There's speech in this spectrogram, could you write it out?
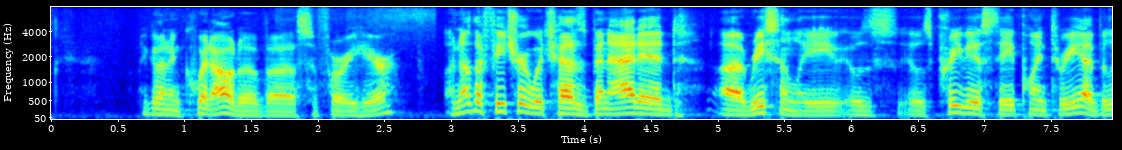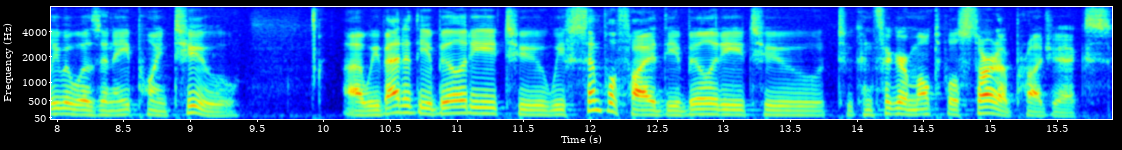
Let me go ahead and quit out of uh, Safari here. Another feature which has been added uh, recently, it was, it was previous to 8.3, I believe it was in 8.2, uh, we've added the ability to, we've simplified the ability to, to configure multiple startup projects.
